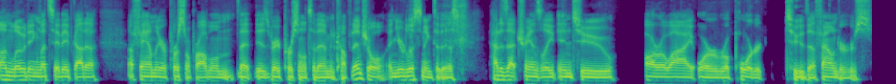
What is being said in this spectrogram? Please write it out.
unloading, let's say they've got a a family or personal problem that is very personal to them and confidential, and you're listening to this, how does that translate into ROI or report to the founders,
